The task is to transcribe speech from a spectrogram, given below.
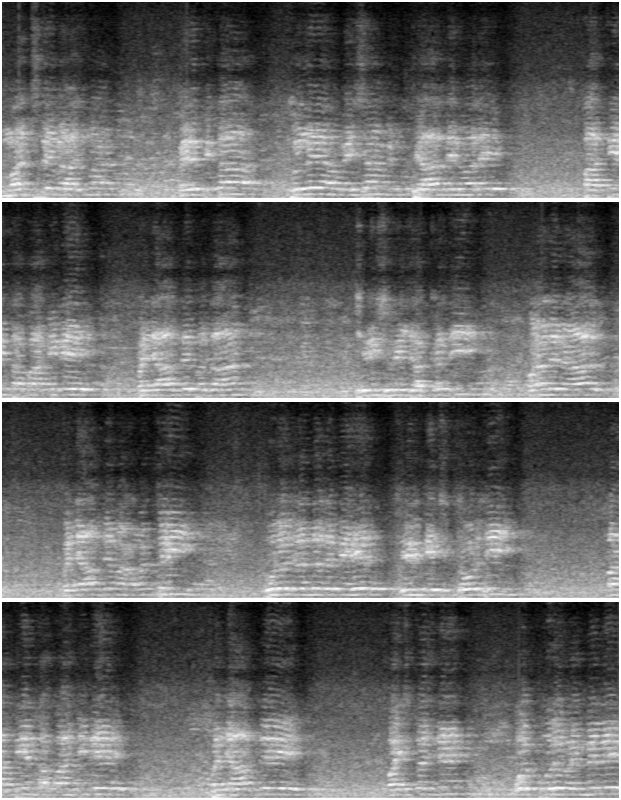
ਤੇ ਵਿਰਾਜਮਾਨ ਮੇਰੇ ਪਿਤਾ ਤੁੱਲੇ ਹਮੇਸ਼ਾ ਮੈਨੂੰ ਪਿਆਰ ਦੇਣ ਵਾਲੇ ਭਾਰਤੀ ਜਨਤਾ ਪਾਰਟੀ ਦੇ ਪੰਜਾਬ ਦੇ ਪ੍ਰਧਾਨ ਸ਼੍ਰੀ ਸੁਨੀਲ ਜਾਖੜ ਜੀ ਉਹਨਾਂ ਦੇ ਨਾਲ ਪੰਜਾਬ ਦੇ ਮਹਾਮੰਤਰੀ ਪੂਰਵ ਜਲੰਧਰ ਦੇ ਮੇਅਰ ਸ਼੍ਰੀ ਕੇਸ਼ਵ ਤੋੜ ਜੀ ਭਾਰਤੀ ਜਨਤਾ ਪਾਰਟੀ ਦੇ ਪੰਜਾਬ ਦੇ ਵਾਈਸ ਪ੍ਰੈਜ਼ੀਡੈਂਟ ਔਰ ਪੂਰਵ ਐਮਐਲਏ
